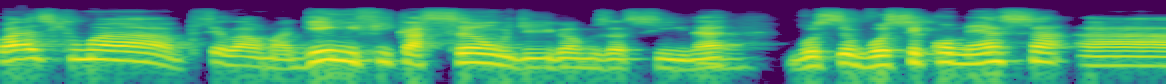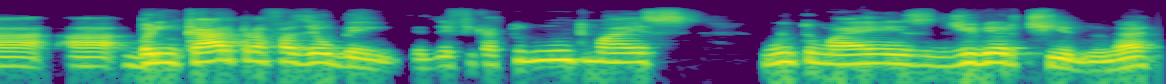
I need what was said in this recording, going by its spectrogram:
quase que uma, sei lá, uma gamificação, digamos assim, né? É. Você, você começa a, a brincar para fazer o bem, quer dizer, fica tudo muito mais, muito mais divertido, né?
